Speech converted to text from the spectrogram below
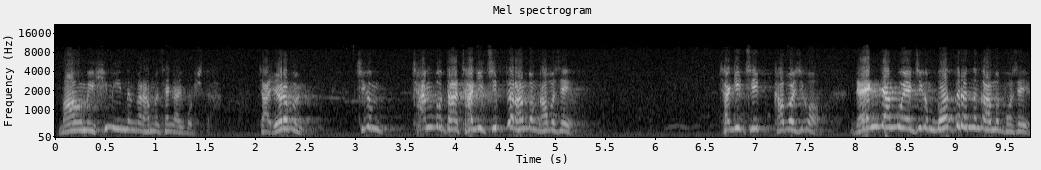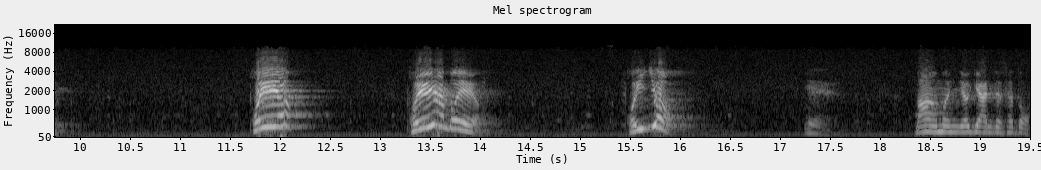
마음에 힘이 있는 걸 한번 생각해 봅시다. 자, 여러분 지금 전부 다 자기 집들 한번 가보세요. 자기 집 가보시고 냉장고에 지금 뭐 들었는가 한번 보세요. 보여요? 보여요? 안 보여요? 보이죠? 예. 마음은 여기 앉아서도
